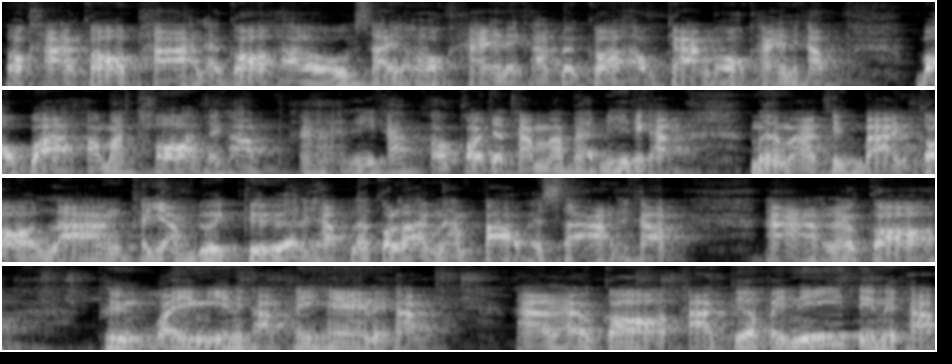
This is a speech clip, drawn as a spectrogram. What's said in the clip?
พ่อค้าก็ผ่าแล้วก็เอาไส้ออกให้นะครับ แล้วก็เอาก้างออกให้นะครับ บอกว่าเอามาทอดนะครับอ่านี่ครับเขาก็จะทำมาแบบนี้นะครับ เมื่อมาถึงบ้านก็ล้างขยำด้วยเกลือนะครับ แล้วก็ล้างน้ำเปล่าให้สะอาดนะครับอ่าแล้วก็ผึ่งไว้อย่างนี้นะครับให้แห้งนะครับอ่าแล้วก็ทาเกลือไปนิดนึงนะครับ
